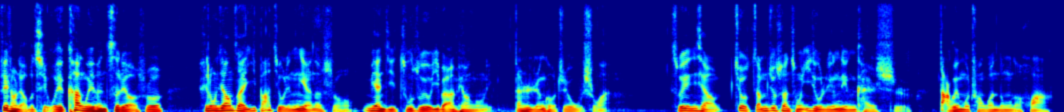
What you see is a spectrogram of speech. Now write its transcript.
非常了不起。我也看过一份资料说，黑龙江在一八九零年的时候，面积足足有一百万平方公里，但是人口只有五十万。所以你想，就咱们就算从一九零零开始大规模闯关东的话，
